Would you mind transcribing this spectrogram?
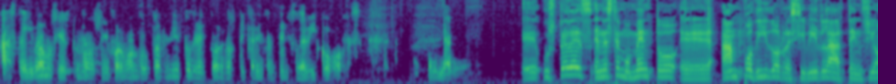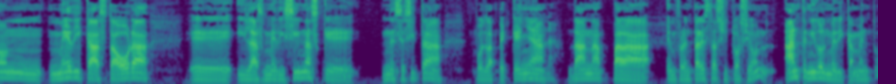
Hasta ahí vamos y esto nos informó el doctor Nieto, director del Hospital Infantil Federico Gómez. Hasta el día de hoy. Eh, ustedes en este momento eh, han podido recibir la atención médica hasta ahora eh, y las medicinas que necesita pues la pequeña Dana. para enfrentar esta situación. ¿Han tenido el medicamento?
